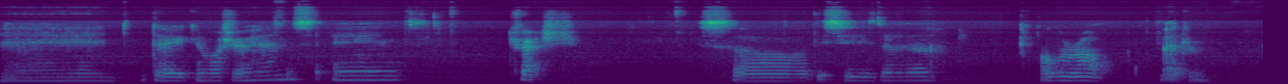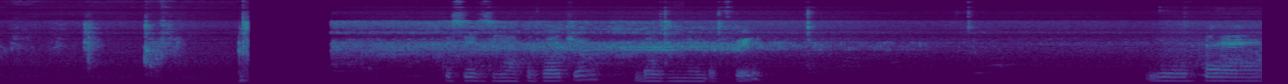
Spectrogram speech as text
and there you can wash your hands and trash. So this is the overall bedroom. This is the other bedroom bedroom number three. You have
